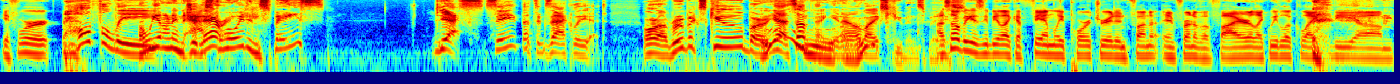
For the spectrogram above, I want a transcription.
if we're Hopefully, are we on an generic. asteroid in space? Yes. See, that's exactly it. Or a Rubik's cube, or yeah, something. You Ooh, a know, Rubik's like cube in space. I was hoping it was gonna be like a family portrait in front of, in front of a fire. Like we look like the um,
